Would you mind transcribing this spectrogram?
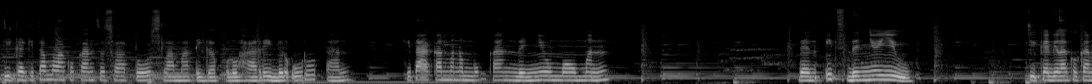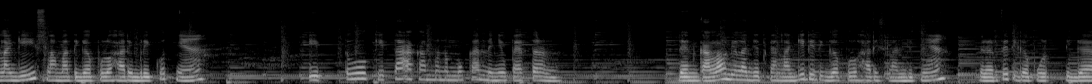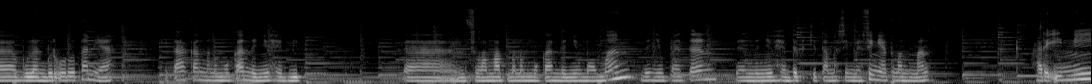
jika kita melakukan sesuatu selama 30 hari berurutan, kita akan menemukan the new moment dan it's the new you. Jika dilakukan lagi selama 30 hari berikutnya, itu kita akan menemukan the new pattern. Dan kalau dilanjutkan lagi di 30 hari selanjutnya, berarti 30, 3 bulan berurutan ya, kita akan menemukan the new habit dan selamat menemukan the new moment, the new pattern, dan the new habit kita masing-masing ya teman-teman. Hari ini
